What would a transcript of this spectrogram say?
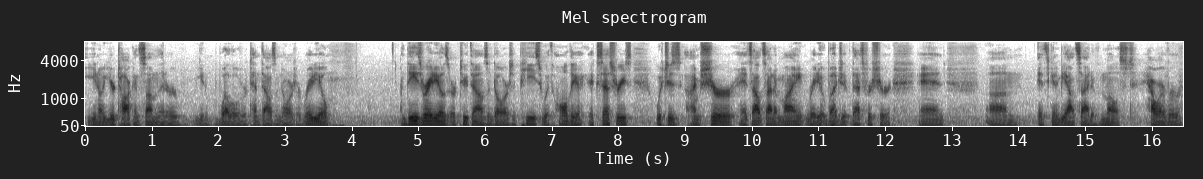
you know, you're talking some that are you know well over ten thousand dollars a radio. These radios are $2,000 a piece with all the accessories, which is, I'm sure, it's outside of my radio budget, that's for sure. And um, it's going to be outside of most. However,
